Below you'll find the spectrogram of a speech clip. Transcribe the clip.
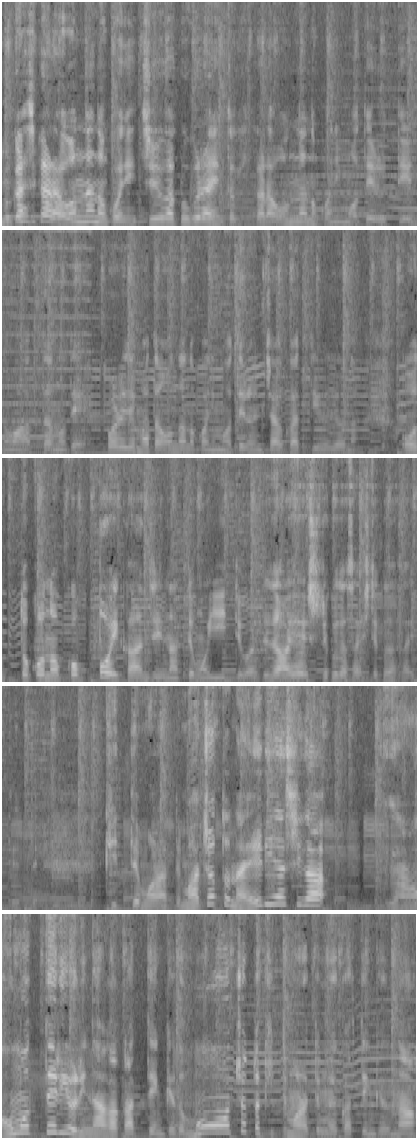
昔から女の子に中学ぐらいの時から女の子にモテるっていうのはあったのでこれでまた女の子にモテるんちゃうかっていうような男の子っぽい感じになってもいいって言われて「あいやしてくださいしてください」って言って切ってもらってまあちょっとな襟足が、うん、思ってるより長かってんけどもうちょっと切ってもらってもよかったんけどな。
